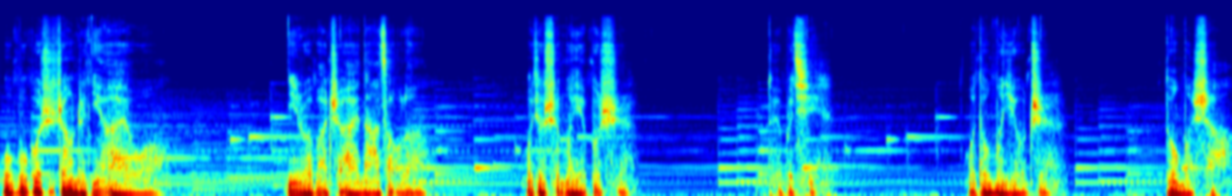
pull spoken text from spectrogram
我不过是仗着你爱我。你若把这爱拿走了，我就什么也不是。对不起，我多么幼稚，多么傻，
